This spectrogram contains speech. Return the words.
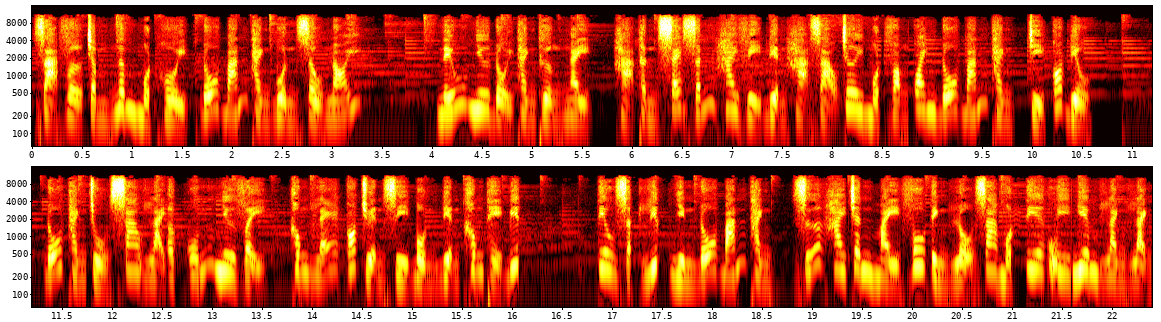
Giả vờ trầm ngâm một hồi, Đỗ Bán Thành buồn rầu nói. Nếu như đổi thành thường ngày, Hạ Thần sẽ dẫn hai vị điện hạ dạo chơi một vòng quanh Đỗ Bán Thành, chỉ có điều. Đỗ Thành chủ sao lại ập úng như vậy, không lẽ có chuyện gì bổn điện không thể biết. tiêu giật liếc nhìn Đỗ Bán Thành, giữa hai chân mày vô tình lộ ra một tia uy nghiêm lành lạnh.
